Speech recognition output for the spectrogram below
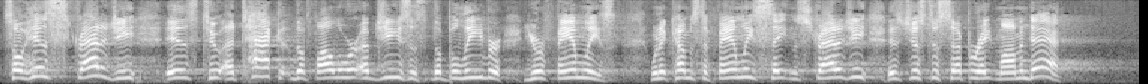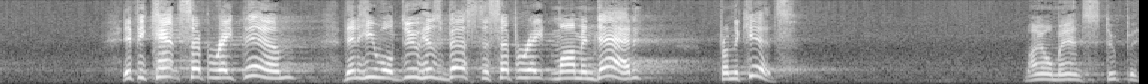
So his strategy is to attack the follower of Jesus, the believer, your families. When it comes to families, Satan's strategy is just to separate mom and dad. If he can't separate them, then he will do his best to separate mom and dad from the kids. My old man's stupid.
